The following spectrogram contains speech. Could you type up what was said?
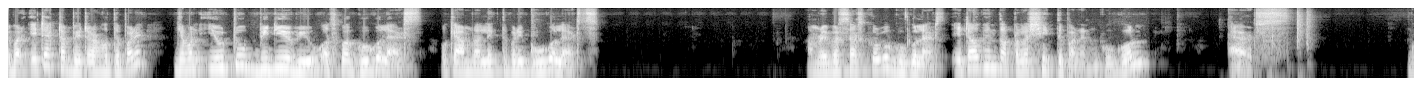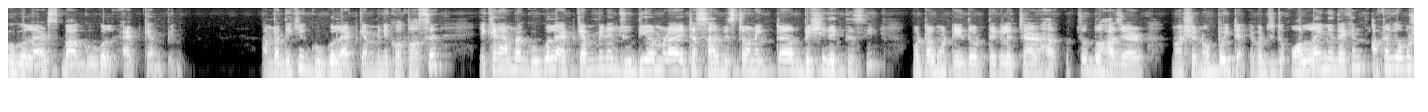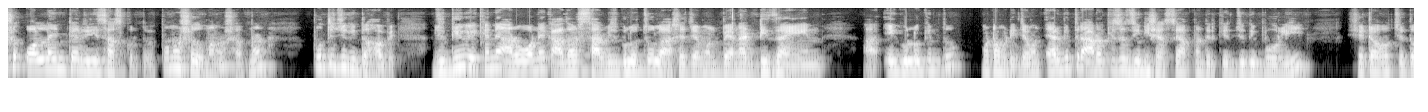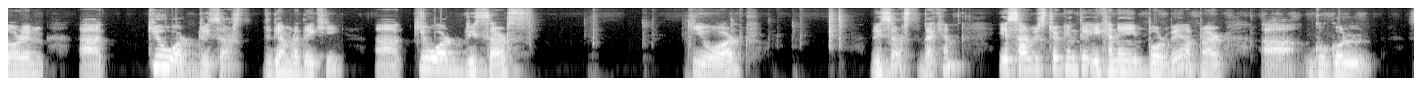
এবার এটা একটা বেটার হতে পারে, যেমন ইউটিউব ভিডিও ভিউ অথবা গুগল অ্যাডস ওকে আমরা লিখতে পারি গুগল অ্যাডস আমরা এবার সার্চ করব গুগল অ্যাডস এটাও কিন্তু আপনারা শিখতে পারেন গুগল অ্যাডস গুগল অ্যাডস বা গুগল অ্যাড ক্যাম্পেইন আমরা দেখি গুগল অ্যাড ক্যাম্পেইনে কত আছে। এখানে আমরা গুগল অ্যাড ক্যাম্পেইনে যদিও আমরা এটা সার্ভিসটা অনেকটা বেশি দেখতেছি মোটামুটি ধরতে গেলে চার চোদ্দ হাজার নয়শো নব্বইটা। এবার যদি অনলাইনে দেখেন, আপনাকে অবশ্যই অনলাইনটা রিসার্চ করতে হবে। পনেরোশো মানুষ আপনার প্রতিযোগিতা হবে। যদিও এখানে আরও অনেক আদার সার্ভিসগুলো চলে আসে, যেমন ব্যানার ডিজাইন এগুলো কিন্তু মোটামুটি, যেমন এর ভিতরে আরও কিছু জিনিস আছে আপনাদেরকে যদি বলি, সেটা হচ্ছে ধরেন কিওয়ার্ড রিসার্চ যদি আমরা দেখি কিওয়ার্ড রিসার্চ কিওয়ার্ড রিসার্চ দেখেন। এই সার্ভিসটা কিন্তু এখানেই পড়বে। আপনার গুগল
